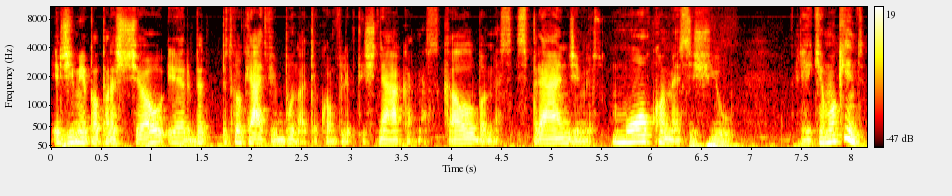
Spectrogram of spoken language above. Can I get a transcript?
ir žymiai paprasčiau, ir bet, bet kokia atveju būna tie konfliktai, šnekamės, kalbamės, sprendžiamės, mokomės iš jų. Reikia mokinti.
